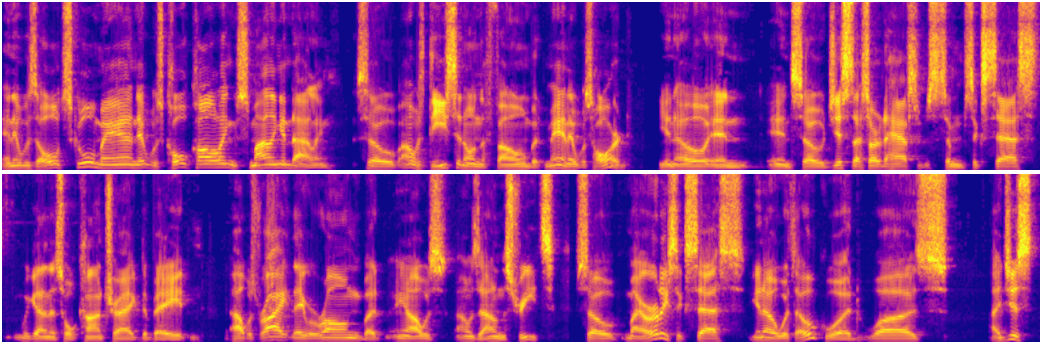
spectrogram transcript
And it was old school, man. It was cold calling, smiling and dialing. So I was decent on the phone, but man, it was hard you know, and and so just I started to have some, some success. We got in this whole contract debate. I was right, they were wrong, but you know, I was I was out on the streets. So my early success, you know, with Oakwood was I just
